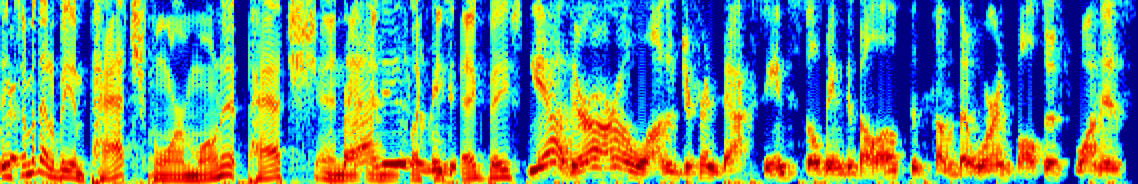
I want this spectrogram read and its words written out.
And some of that'll be in patch form, won't it? Patch and, and is, I like these egg based. Yeah, there are a lot of different vaccines still being developed and some that we're involved with. One is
